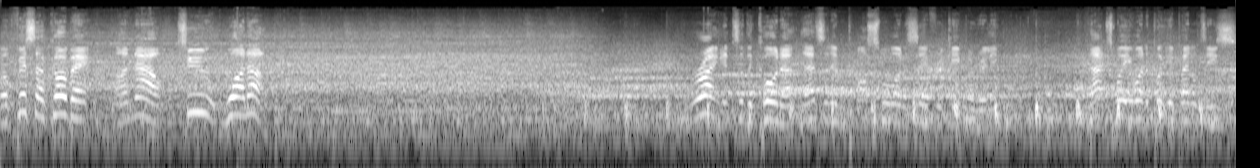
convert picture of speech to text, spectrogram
Well, Vissel Kobe are now 2-1 up. Right into the corner. That's an impossible one to save for a keeper, really. That's where you want to put your penalties.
